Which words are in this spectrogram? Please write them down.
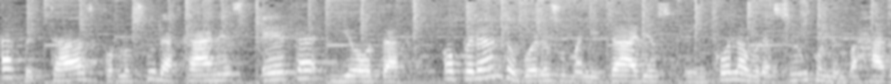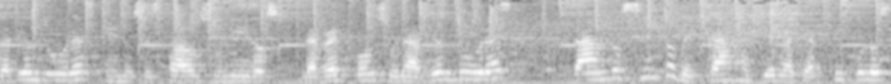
afectadas por los huracanes ETA y OTA, operando vuelos humanitarios colaboración con la Embajada de Honduras en los Estados Unidos, la Red Consular de Honduras, dando cientos de cajas llenas de artículos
